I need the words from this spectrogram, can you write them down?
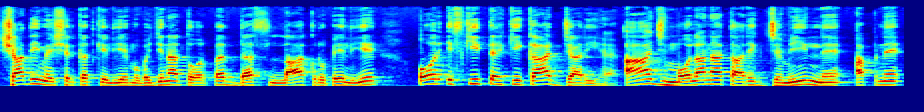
शादी में शिरकत के लिए मुबैना तौर पर दस लाख रुपए लिए और इसकी तहकीकात जारी है। आज मौलाना तारिक जमील ने अपने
